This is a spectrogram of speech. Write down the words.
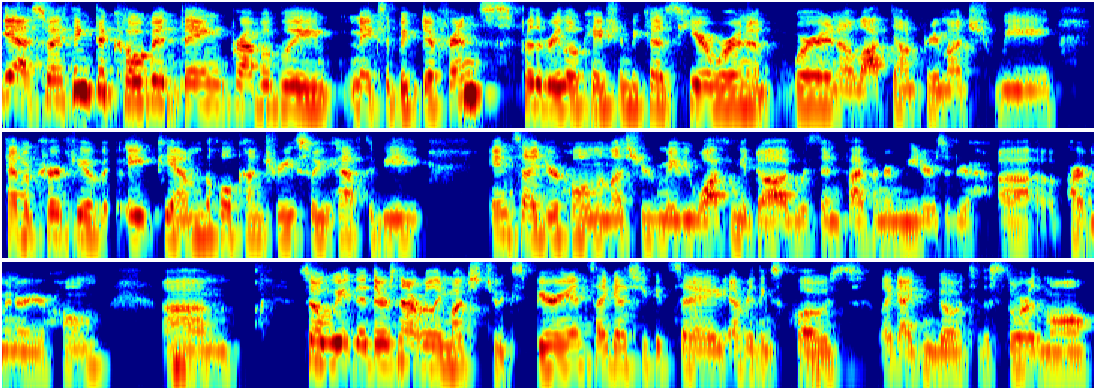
yeah, so I think the COVID thing probably makes a big difference for the relocation because here we're in a we're in a lockdown pretty much. We have a curfew of 8 p.m. the whole country, so you have to be inside your home unless you're maybe walking a dog within 500 meters of your uh, apartment or your home. Mm-hmm. Um, so we, there's not really much to experience, I guess you could say. Everything's closed. Like I can go to the store, the mall,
